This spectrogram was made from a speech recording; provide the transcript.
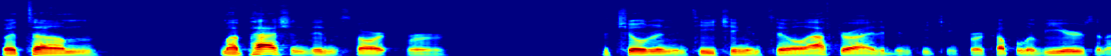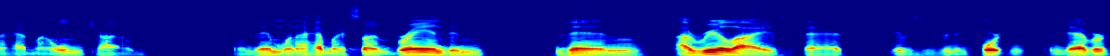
But um, my passion didn't start for the children and teaching until after I had been teaching for a couple of years and I had my own child. And then when I had my son Brandon, then I realized that it was an important endeavor.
